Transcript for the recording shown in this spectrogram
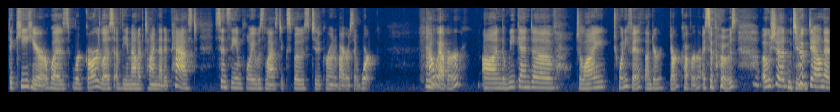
The key here was regardless of the amount of time that had passed since the employee was last exposed to the coronavirus at work. Hmm. However, on the weekend of July 25th, under dark cover, I suppose, OSHA took down that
